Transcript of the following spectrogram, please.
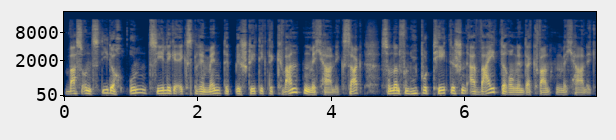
was uns die durch unzählige Experimente bestätigte Quantenmechanik sagt, sondern von hypothetischen Erweiterungen der Quantenmechanik,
